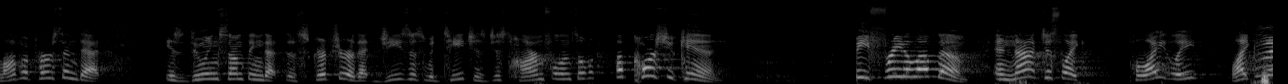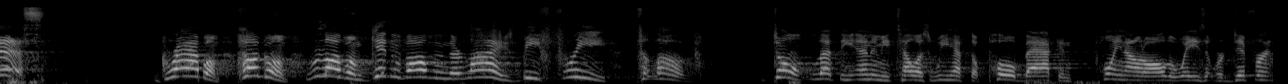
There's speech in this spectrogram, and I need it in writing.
love a person that is doing something that the scripture or that Jesus would teach is just harmful and so forth? Of course you can. Be free to love them. And not just like politely, like this. Grab them, hug them, love them, get involved in their lives. Be free to love. Don't let the enemy tell us we have to pull back and point out all the ways that we're different.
